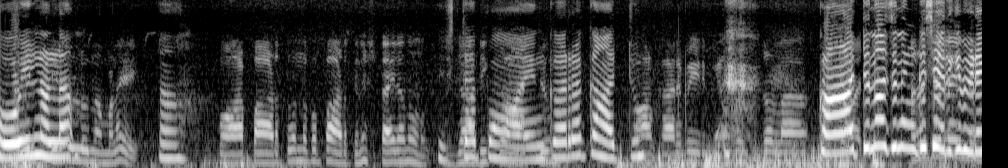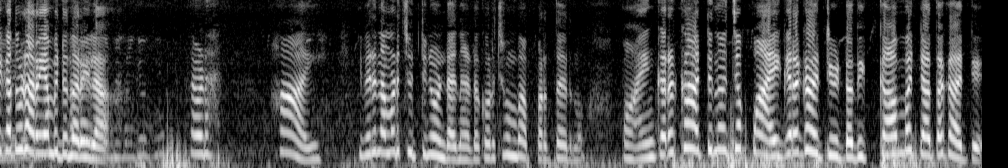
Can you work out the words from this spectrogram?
ഓയിലിനുള്ള പാടത്ത് വന്നപ്പോ പാടത്തിന് ഇഷ്ട ഭയങ്കര കാറ്റും. കാറ്റെന്ന് വെച്ചാൽ നിങ്ങക്ക് ശരിക്കും വീടേക്കത്തോടെ അറിയാൻ പറ്റുന്ന അറിയില്ല. എവിടെ? ഹായ്. ഇവർ നമ്മുടെ ചുറ്റിനും ഉണ്ടായിരുന്നു കേട്ടോ. കുറച്ച് മുമ്പ് അപ്പുറത്തായിരുന്നു. ഭയങ്കര കാറ്റെന്ന് വെച്ചാൽ ഭയങ്കര കാറ്റ് കിട്ടും. നിൽക്കാൻ പറ്റാത്ത കാറ്റ്.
